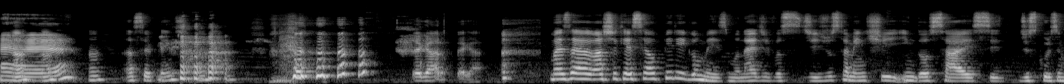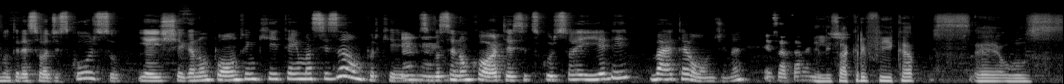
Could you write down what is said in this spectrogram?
é, Hã? A serpente? pegaram, pegaram. Mas é, eu acho que esse é o perigo mesmo, né? De, você, de justamente endossar esse discurso enquanto ele é só discurso. E aí chega num ponto em que tem uma cisão, porque Uhum. se você não corta esse discurso aí, ele vai até onde, né? exatamente. Ele sacrifica é, os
